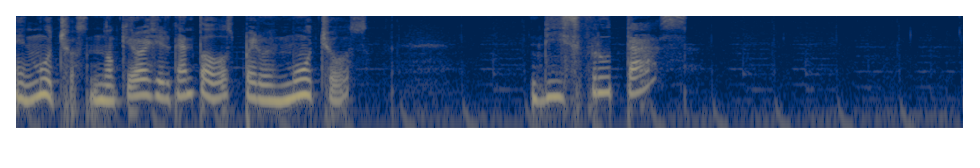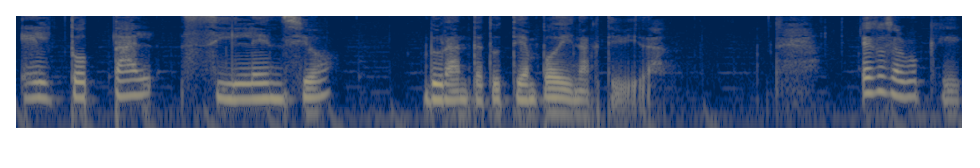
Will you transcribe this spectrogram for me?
en muchos, no quiero decir que en todos, pero en muchos, disfrutas el total silencio durante tu tiempo de inactividad eso es algo que,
